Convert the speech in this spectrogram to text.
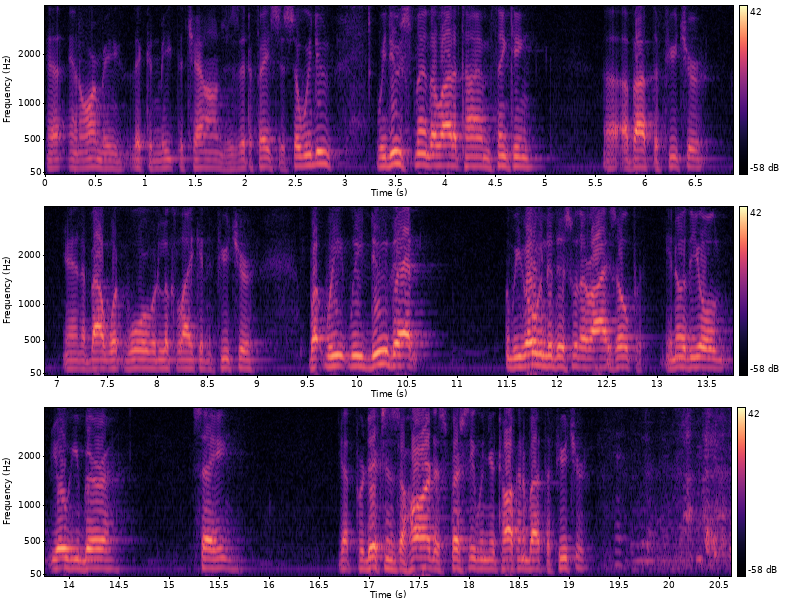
an army that can meet the challenges that it faces. So we do, we do spend a lot of time thinking uh, about the future and about what war would look like in the future. But we, we do that, we go into this with our eyes open. You know the old Yogi Berra saying that predictions are hard, especially when you're talking about the future?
